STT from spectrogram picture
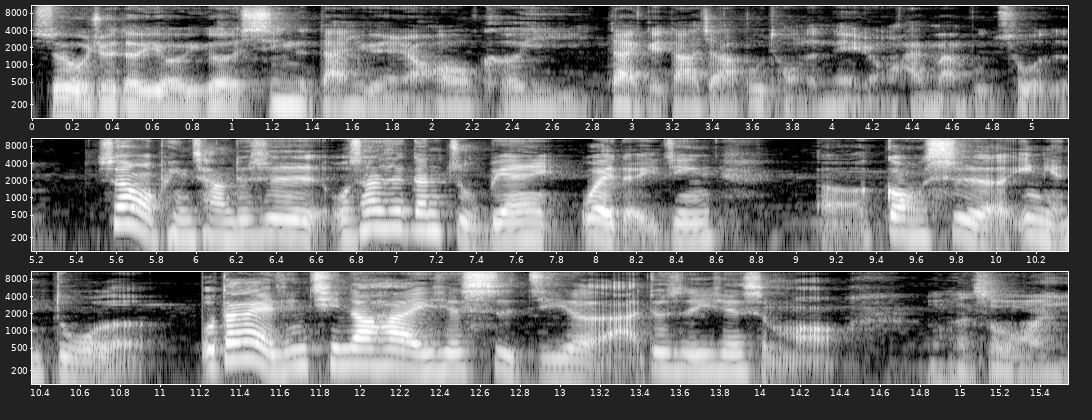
所以我觉得有一个新的单元，然后可以带给大家不同的内容，还蛮不错的。虽然我平常就是我算是跟主编为的已经呃共事了一年多了，我大概已经听到他的一些事迹了啦，就是一些什么很受欢迎，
